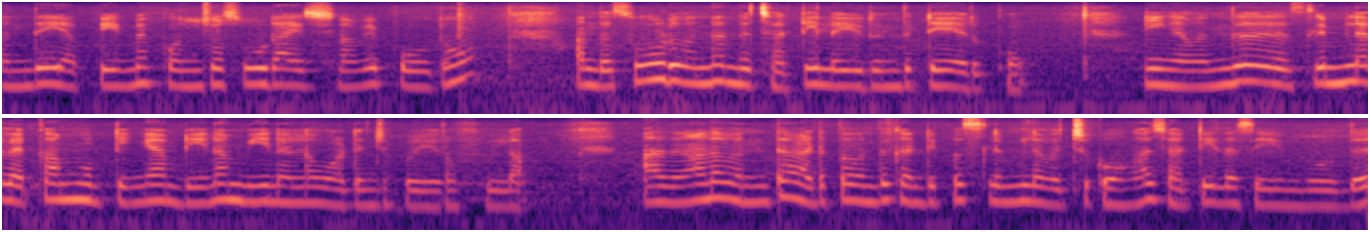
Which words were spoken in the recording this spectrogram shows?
வந்து எப்பயுமே கொஞ்சம் சூடாயிடுச்சுனாவே போதும். அந்த சூடு வந்து அந்த சட்டியில் இருந்துகிட்டே இருக்கும். நீங்கள் வந்து ஸ்லிம்மில் வைக்காம விட்டீங்க அப்படின்னா மீனெல்லாம் உடஞ்சி போயிடும் ஃபுல்லாக அதனால் வந்துட்டு அடுப்பை வந்து கண்டிப்பாக ஸ்லிம்மில் வச்சுக்கோங்க சட்டியில் செய்யும்போது.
